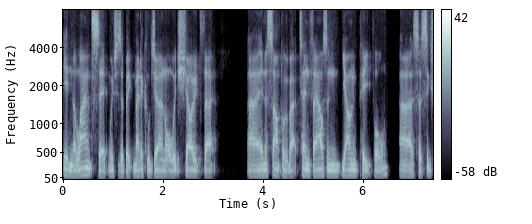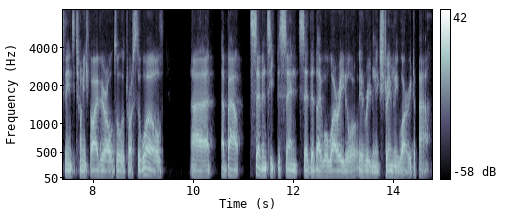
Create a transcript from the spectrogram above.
in the Lancet, which is a big medical journal, which showed that uh, in a sample of about 10,000 young people, uh, so 16 to 25 year olds all across the world, uh, about 70% said that they were worried or even extremely worried about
